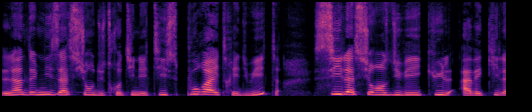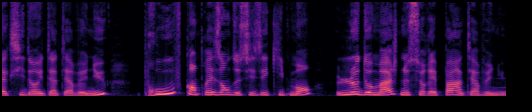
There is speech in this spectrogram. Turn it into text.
l'indemnisation du trottinettiste pourra être réduite si l'assurance du véhicule avec qui l'accident est intervenu prouve qu'en présence de ces équipements, le dommage ne serait pas intervenu.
